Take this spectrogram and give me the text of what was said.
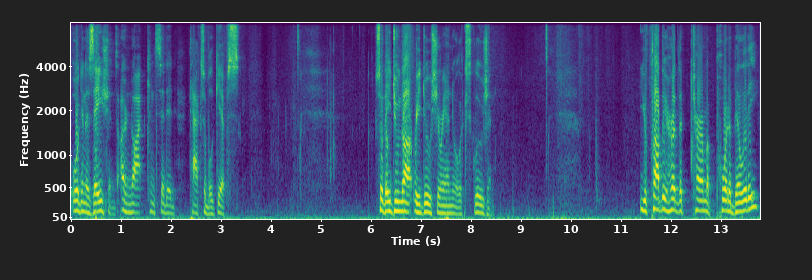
organizations are not considered taxable gifts. So they do not reduce your annual exclusion. You've probably heard the term of portability.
